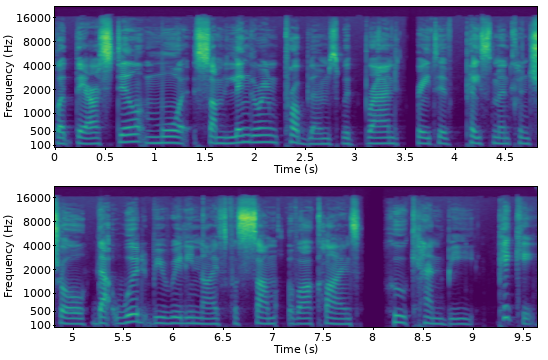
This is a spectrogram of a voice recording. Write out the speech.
but there are still more some lingering problems with brand creative placement control that would be really nice for some of our clients who can be picky.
